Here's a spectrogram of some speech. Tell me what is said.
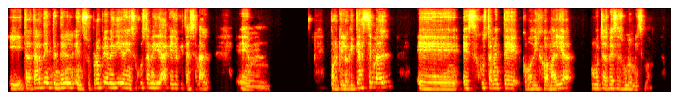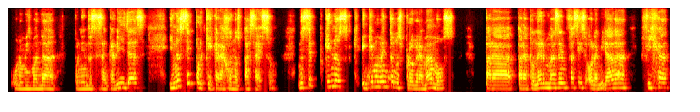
y tratar de entender en, su propia medida y en su justa medida aquello que te hace mal. Em, porque lo que te hace mal eh, es justamente, como dijo Amalia, muchas veces uno mismo. Uno mismo anda poniéndose zancadillas y no sé por qué carajo nos pasa eso. No sé qué nos, en qué momento nos programamos para, para poner más énfasis o la mirada fija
